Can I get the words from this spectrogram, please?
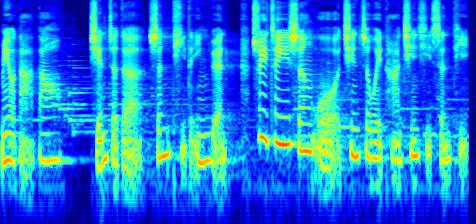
没有打到贤者的身体的因缘，所以这一生我亲自为他清洗身体。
